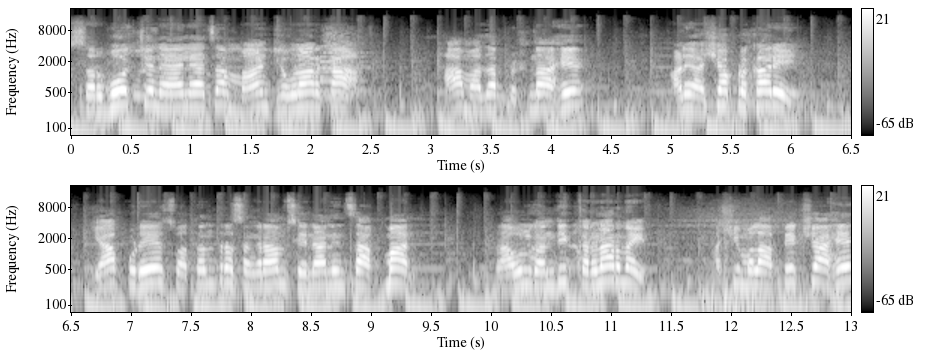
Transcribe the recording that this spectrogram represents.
सर्वोच्च न्यायालयाचा मान ठेवणार का? हा माझा प्रश्न आहे. आणि अशा प्रकारे यापुढे स्वातंत्र्य संग्राम सेनानींचा अपमान राहुल गांधी करणार नाहीत अशी मला अपेक्षा आहे.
